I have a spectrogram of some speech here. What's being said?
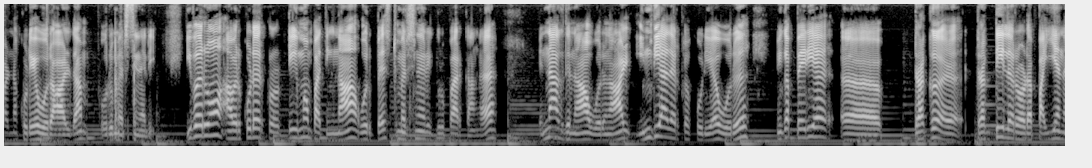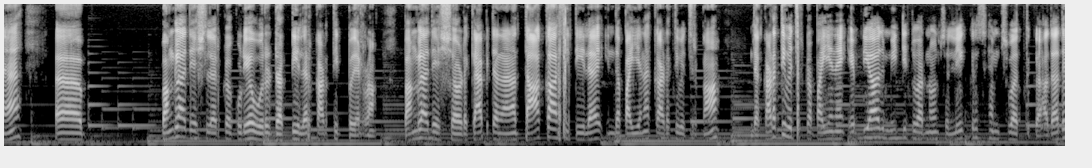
பண்ணக்கூடிய ஒரு ஆள் தான் ஒரு மெர்சினரி இவரும் அவர் கூட இருக்கிற டீமும் பார்த்தீங்கன்னா ஒரு பெஸ்ட் மெர்சினரி குரூப்பாக இருக்காங்க. என்ன ஆகுதுன்னா ஒரு நாள் இந்தியாவில் இருக்கக்கூடிய ஒரு மிகப்பெரிய ட்ரக் ட்ரக் டீலரோட பையனை பங்களாதேஷில் இருக்கக்கூடிய ஒரு ட்ரக் டீலர் கடத்திட்டு போயிடுறான். பங்களாதேஷோட கேபிட்டலான தாக்கா சிட்டியில் இந்த பையனை கடத்தி வச்சுருக்கான். இந்த கடத்தி வச்சிருக்க பையனை எப்படியாவது மீட்டிட்டு வரணும்னு சொல்லி கிறிஸ் ஹெம்ஸ்வர்த்துக்கு அதாவது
